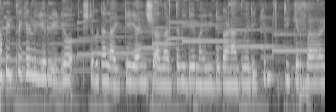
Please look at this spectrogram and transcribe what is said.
അപ്പോൾ ഇത്രയ്ക്കുള്ള ഈ ഒരു വീഡിയോ ഇഷ്ടപ്പെട്ടാൽ ലൈക്ക് ചെയ്യുക. ഇൻഷാല്ല അടുത്ത വീഡിയോയുമായി വീഡിയോ കാണാം. അതുവരേക്കും ടീക്കർ ബൈ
